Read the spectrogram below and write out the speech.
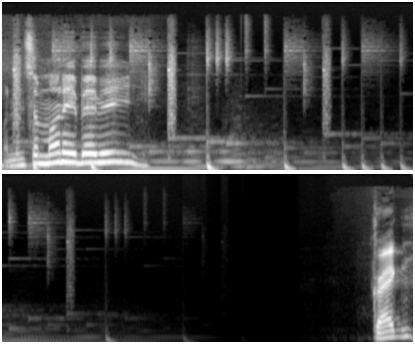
Winning some money, baby. Greg,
